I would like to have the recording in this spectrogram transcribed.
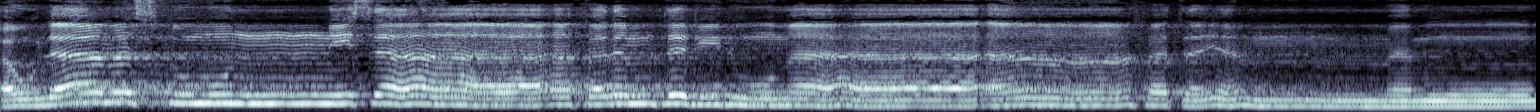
أو لامستم النساء فلم تجدوا ماء فتيمموا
